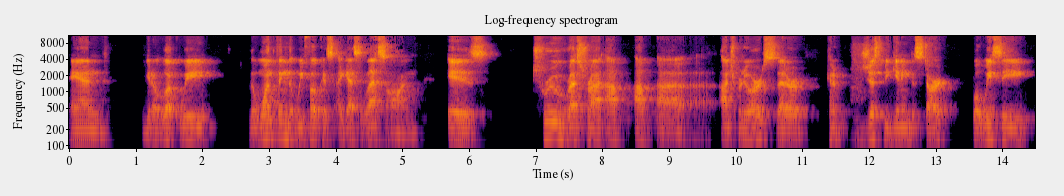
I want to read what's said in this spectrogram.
and you know, look, we the one thing that we focus, I guess, less on is true restaurant op, op, uh, entrepreneurs that are kind of just beginning to start. What we see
